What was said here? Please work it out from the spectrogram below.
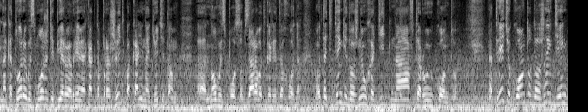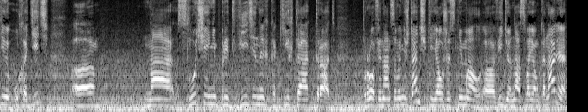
на который вы сможете первое время как-то прожить, пока не найдете там э, новый способ заработка или дохода. Вот эти деньги должны уходить на вторую конту. На третью конту должны деньги уходить э, на случаи непредвиденных каких-то трат. Про финансовые нежданчики я уже снимал э, видео на своем канале.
